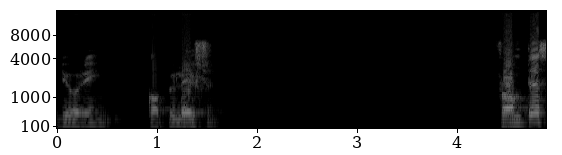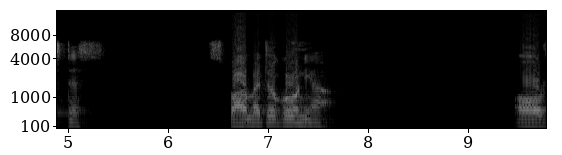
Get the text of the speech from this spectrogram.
during copulation. From testes, spermatogonia or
